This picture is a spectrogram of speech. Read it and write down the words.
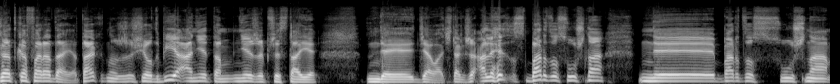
klatka Faradaya, tak? No, że się odbija, a nie tam, nie, że przestaje e, działać. Także, ale bardzo słuszna, e, bardzo słuszna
